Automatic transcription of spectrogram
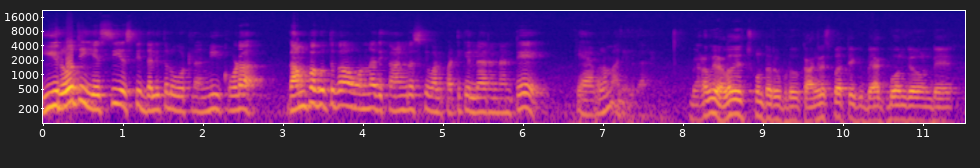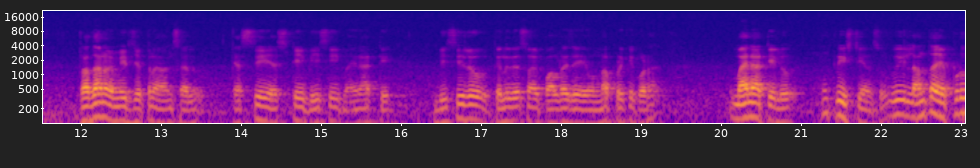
ఈరోజు ఎస్సీ ఎస్టీ దళితుల ఓట్లన్నీ కూడా గంపగుత్తుగా ఉన్నది కాంగ్రెస్కి వాళ్ళు పట్టుకెళ్ళారని అంటే కేవలం అనిల్ గారు. మేడం ఎలా తెచ్చుకుంటారు ఇప్పుడు? కాంగ్రెస్ పార్టీకి బ్యాక్ బోన్గా ఉండే ప్రధానంగా మీరు చెప్పిన అంశాలు ఎస్సీ ఎస్టీ బీసీ మైనార్టీ బీసీలు తెలుగుదేశం వైపు పాలరైజ్ అయ్యి ఉన్నప్పటికీ కూడా మైనార్టీలు క్రిస్టియన్స్ వీళ్ళంతా ఎప్పుడు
